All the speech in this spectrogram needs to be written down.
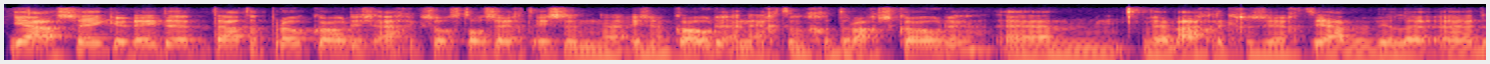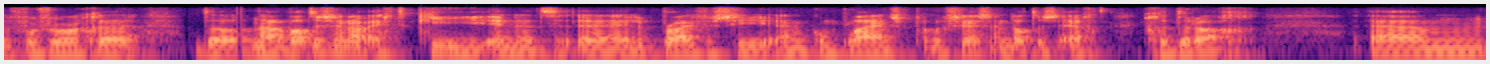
Ja, zeker. De Data Pro-code is eigenlijk, zoals het al zegt, is een, eh, is een code en echt een gedragscode. Um, we hebben eigenlijk gezegd, ja, we willen ervoor zorgen dat, nou, wat is er nou echt key in het hele privacy en compliance proces? En dat is echt gedrag. Um,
